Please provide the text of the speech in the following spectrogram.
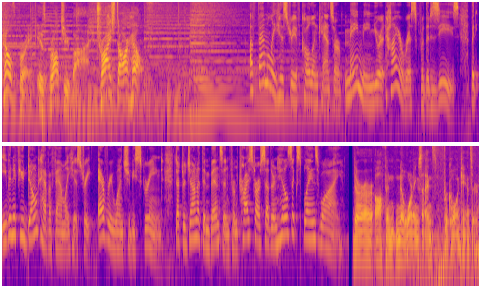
Health Break is brought to you by TriStar Health. A family history of colon cancer may mean you're at higher risk for the disease, but even if you don't have a family history, everyone should be screened. Dr. Jonathan Benson from TriStar Southern Hills explains why. There are often no warning signs for colon cancer.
